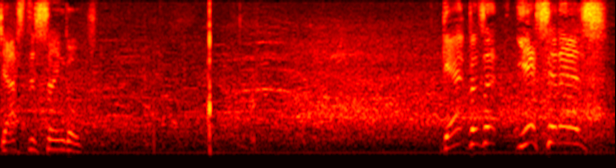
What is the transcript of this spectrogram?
Just a single. Gap, is it? Yes, it is.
